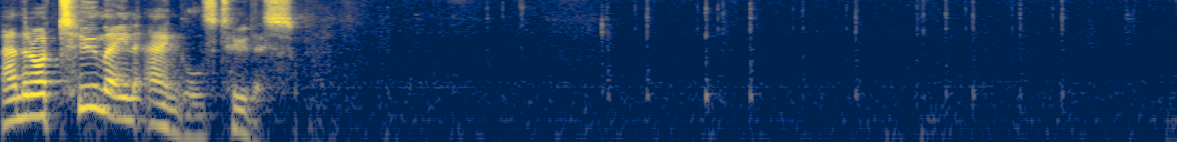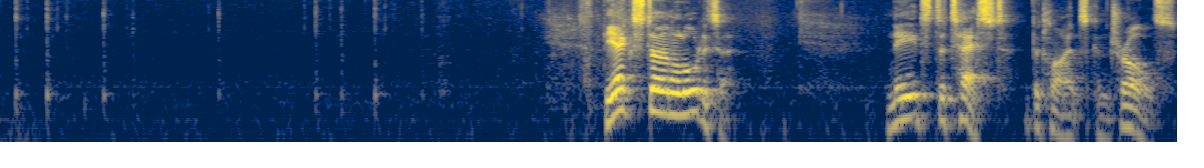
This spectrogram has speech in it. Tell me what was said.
And there are two main angles to this. The external auditor needs to test the client's controls.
